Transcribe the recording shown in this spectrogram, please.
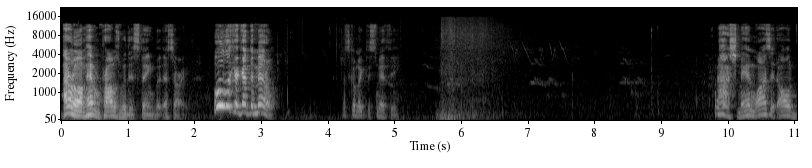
I don't know. I'm having problems with this thing, but that's all right. Oh, look, I got the metal. Let's go make the smithy. Gosh, man, why is it all...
